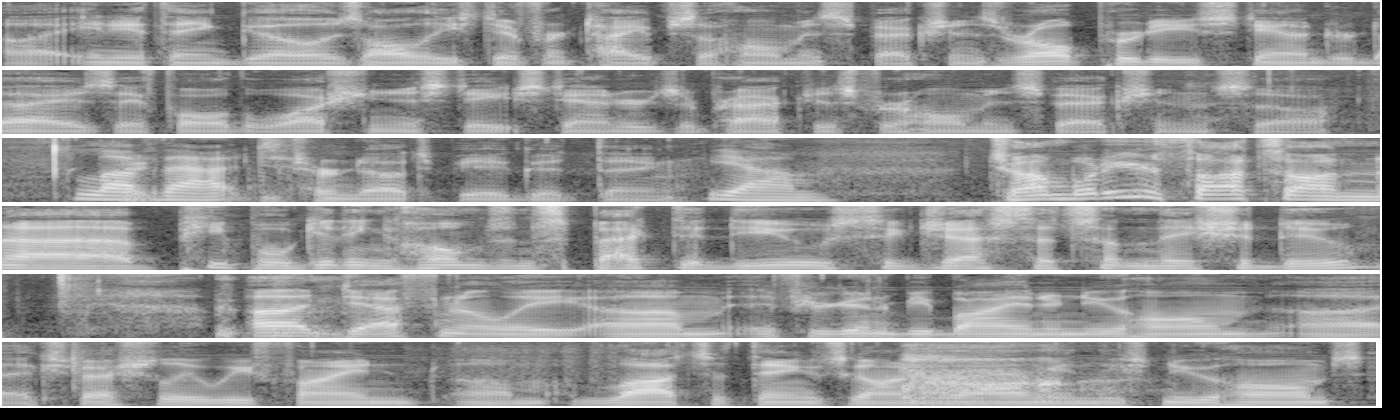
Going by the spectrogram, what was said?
uh, anything goes, all these different types of home inspections. They're all pretty standardized. They follow the Washington State standards of practice for home inspections. So love it, that. It turned out to be a good thing. Yeah. John, what are your thoughts on uh, people getting homes inspected? Do you suggest that's something they should do? Uh, definitely. Um, if you're going to be buying a new home, uh, especially we find um, lots of things gone wrong in these new homes.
